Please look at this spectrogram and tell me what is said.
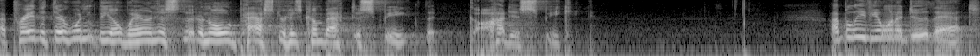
I pray that there wouldn't be awareness that an old pastor has come back to speak, that God is speaking. I believe you want to do that.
